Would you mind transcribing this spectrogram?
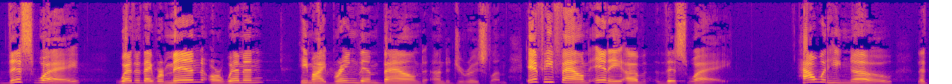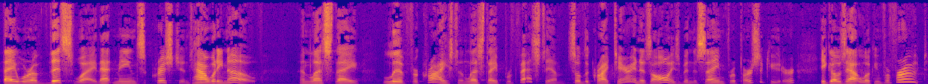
this way, whether they were men or women, he might bring them bound unto Jerusalem. If he found any of this way, how would he know that they were of this way. That means Christians. How would he know? Unless they live for Christ, unless they professed him. So the criterion has always been the same for a persecutor. He goes out looking for fruit.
